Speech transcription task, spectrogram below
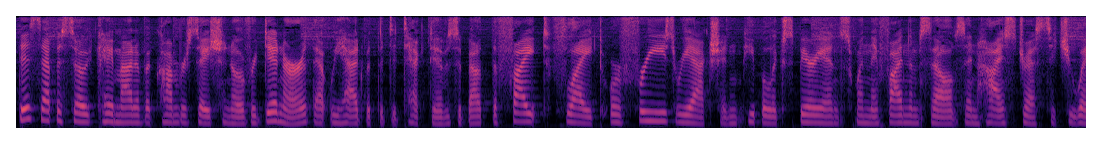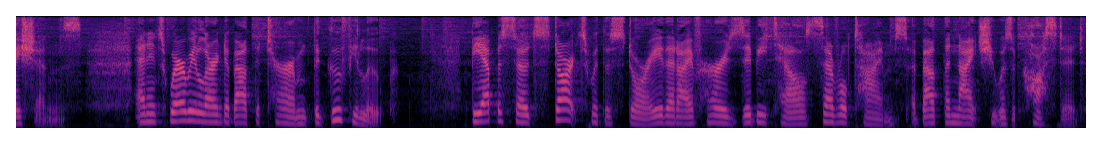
This episode came out of a conversation over dinner that we had with the detectives about the fight, flight, or freeze reaction people experience when they find themselves in high stress situations. And it's where we learned about the term the goofy loop. The episode starts with a story that I've heard Zibby tell several times about the night she was accosted.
